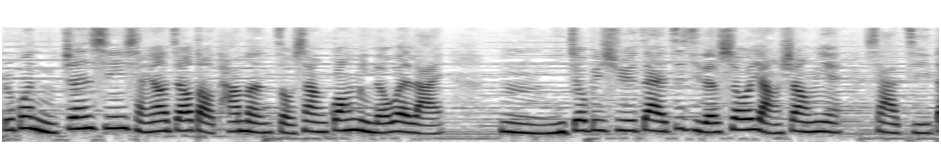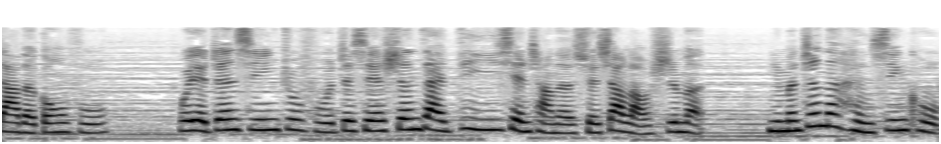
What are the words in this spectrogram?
如果你真心想要教导他们走向光明的未来，嗯，你就必须在自己的修养上面下极大的功夫。我也真心祝福这些身在第一现场的学校老师们，你们真的很辛苦。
